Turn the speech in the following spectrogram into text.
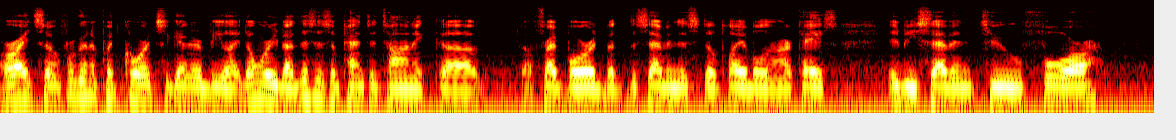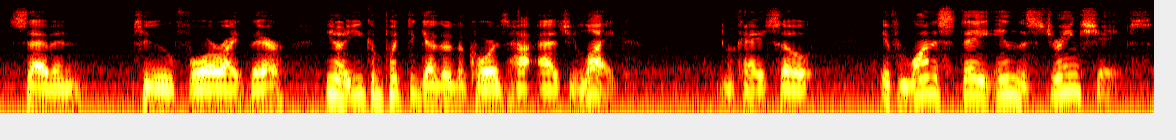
All right so if we're going to put chords together it'd be like don't worry about it. this is a pentatonic uh, fretboard but the 7 is still playable in our case. It'd be 7 2 4 7 2 4 right there. You know you can put together the chords as you like okay? So if we want to stay in the string shapes,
